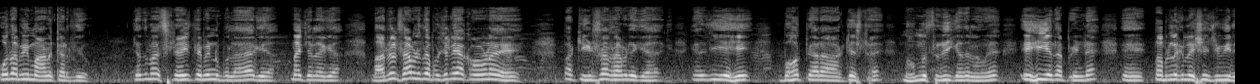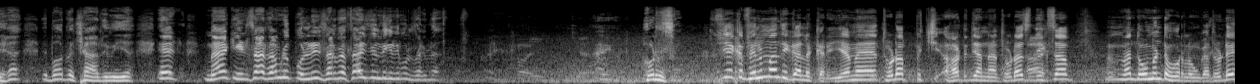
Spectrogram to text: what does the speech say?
ਉਹਦਾ ਵੀ ਮਾਣ ਕਰ ਦਿਓ। ਜਦੋਂ ਮੈਂ ਸਟੇਜ ਤੇ ਮੈਨੂੰ ਬੁਲਾਇਆ ਗਿਆ ਮੈਂ ਚਲਾ ਗਿਆ। ਬਾਦਲ ਸਾਹਿਬ ਨੇ ਤਾਂ ਪੁੱਛ ਲਿਆ ਕੌਣ ਹੈ ਇਹ? ਪਰ ਢੀਂਡਸਾ ਸਾਹਿਬ ਨੇ ਕਿਹਾ ਕਹਿੰਦੇ ਜੀ ਇਹ ਬਹੁਤ ਪਿਆਰਾ ਆਰਟਿਸਟ ਹੈ ਮੁਹੰਮਦ ਸਦੀਕ ਇਹਦਾ ਨਾਮ ਹੈ ਇਹੀ ਇਹਦਾ ਪਿੰਡ ਹੈ ਇਹ ਪਬਲਿਕ ਰਿਲੇਸ਼ਨ ਚ ਵੀ ਰਿਹਾ ਇਹ ਬਹੁਤ ਅੱਛਾ ਆਦਮੀ ਹੈ। ਇਹ ਮੈਂ ਢੀਂਡਸਾ ਸਾਹਿਬ ਨੂੰ ਭੁੱਲ ਨਹੀਂ ਸਕਦਾ ਸਾਰੀ ਜ਼ਿੰਦਗੀ ਨਹੀਂ ਭੁੱਲ ਸਕਦਾ। ਹੋਰ ਦੱਸੋ। ਤੁਸੀਂ ਇੱਕ ਫਿਲਮਾਂ ਦੀ ਗੱਲ ਕਰੀ ਹੈ ਮੈਂ ਥੋੜਾ ਪਿੱਛੇ ਹਟ ਜਾਣਾ ਥੋੜਾ ਸਦੀਕ ਸਾਹਿਬ ਮੈਂ 2 ਮਿੰਟ ਹੋਰ ਲਵਾਂਗਾ ਤੁਹਾਡੇ।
